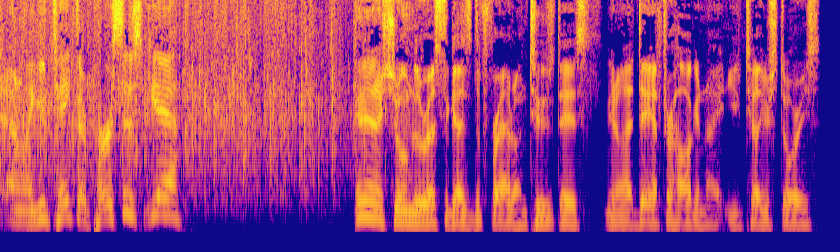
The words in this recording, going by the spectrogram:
And I'm like, "You take their purses? Yeah." And then I show them to the rest of the guys at the frat on Tuesdays. You know, a day after Hagen night, you tell your stories.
